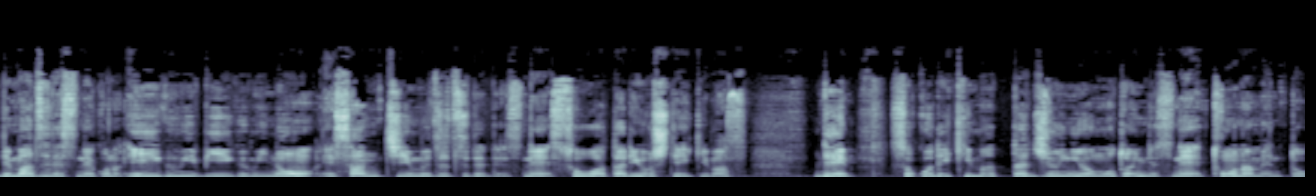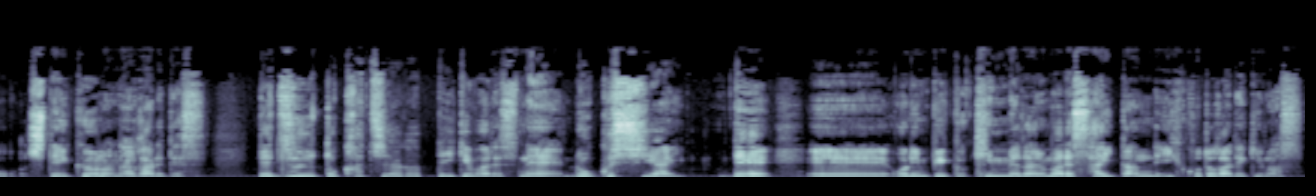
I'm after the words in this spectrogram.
で、まずですね、この A 組、B 組の3チームずつでですね、総当たりをしていきます。で、そこで決まった順位をもとにですね、トーナメントをしていくような流れです。で、ずっと勝ち上がっていけばですね、6試合、で、えー、オリンピック金メダルまで最短で行くことができます。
